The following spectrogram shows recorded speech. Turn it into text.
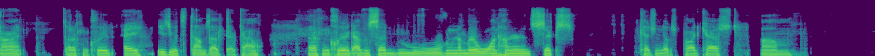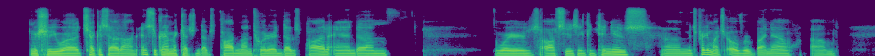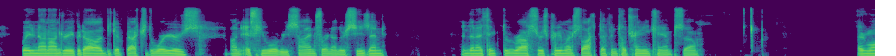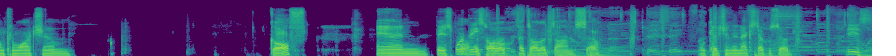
All right. That'll conclude. Hey, easy with the thumbs up there, pal. That'll conclude episode number 106 Catching Dubs podcast. Um, make sure you uh, check us out on Instagram at Catching Dubs Pod and on Twitter at Dubs Pod. And um, the Warriors off season continues. Um, it's pretty much over by now. Um, waiting on Andre Iguodala to get back to the Warriors on if he will resign for another season. And then I think the roster is pretty much locked up until training camp. So everyone can watch um, golf and baseball. That's all. That, that's all that's on. So we'll catch you in the next episode. Peace.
